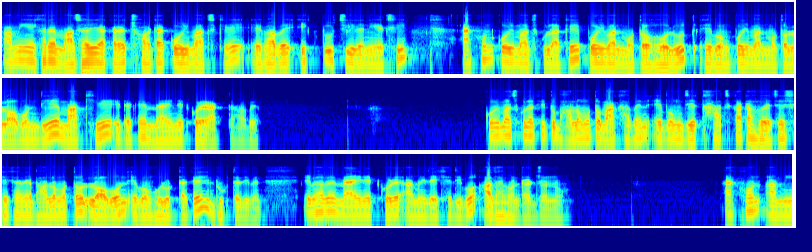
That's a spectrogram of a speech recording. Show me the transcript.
আমি এখানে মাঝারি আকারে ছয়টা কই মাছকে এভাবে একটু চিড়ে নিয়েছি। এখন কই মাছগুলাকে পরিমাণ মতো হলুদ এবং পরিমাণ মতো লবণ দিয়ে মাখিয়ে এটাকে ম্যারিনেট করে রাখতে হবে। কই মাছগুলোকে একটু ভালো মতো মাখাবেন এবং যে খাঁচ কাটা হয়েছে সেখানে ভালো মতো লবণ এবং হলুদটাকে ঢুকতে দিবেন। এভাবে ম্যারিনেট করে আমি রেখে দিব আধা ঘণ্টার জন্য। এখন আমি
